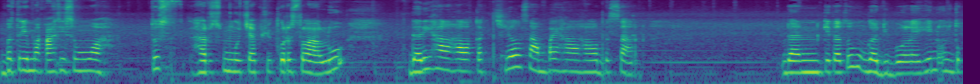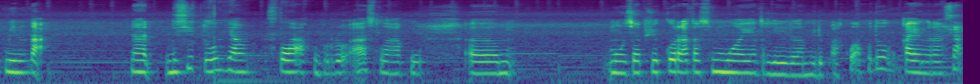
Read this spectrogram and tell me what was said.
berterima kasih semua. Terus harus mengucap syukur selalu dari hal-hal kecil sampai hal-hal besar. Dan kita tuh nggak dibolehin untuk minta. Nah di situ yang setelah aku berdoa setelah aku um, mengucap syukur atas semua yang terjadi dalam hidup aku aku tuh kayak ngerasa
